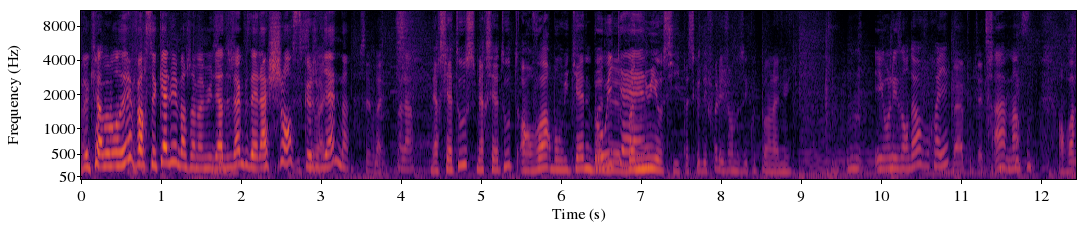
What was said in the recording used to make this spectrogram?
donc à un moment donné, il va falloir se calmer, Benjamin Muller. Déjà que vous avez la chance que je vienne. C'est vrai. Voilà. Merci à tous, merci à toutes. Au revoir, bon week-end, bonne, bonne nuit aussi, parce que des fois les gens nous écoutent pendant la nuit. Et on les endort, vous croyez Bah peut-être. Ah mince. Au revoir.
